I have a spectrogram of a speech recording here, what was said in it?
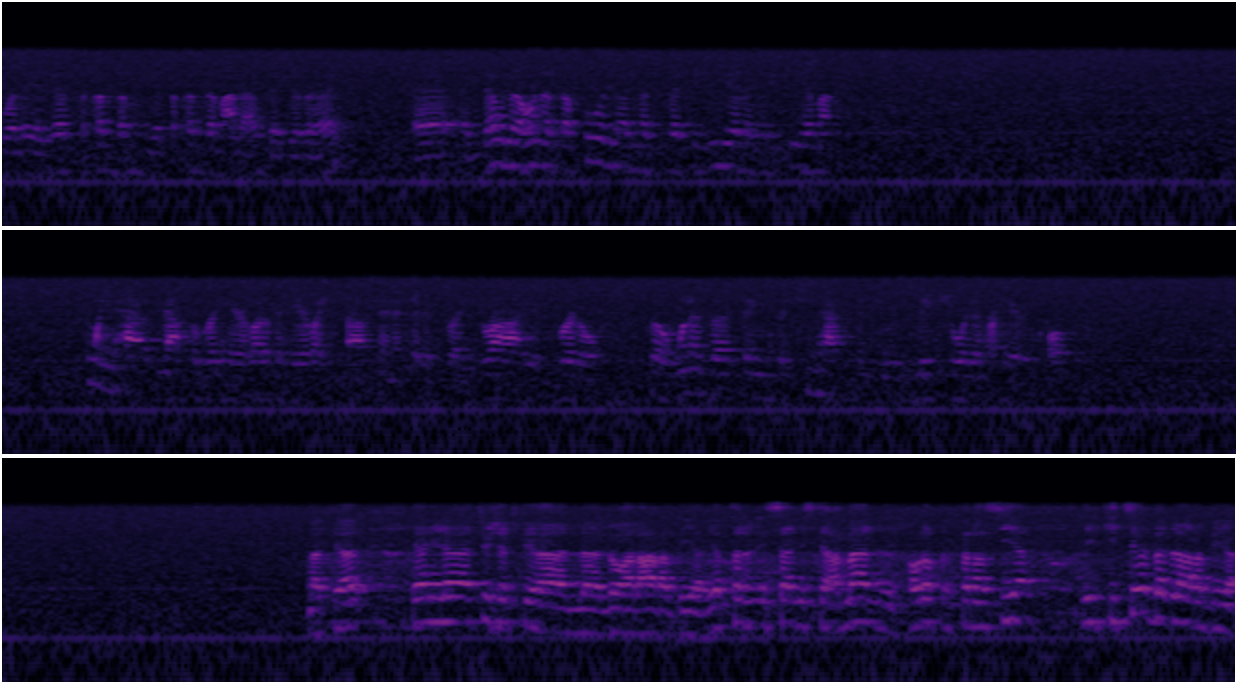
ولا يزال تقدم يتقدم على عدة جبهات آه، الدولة هنا تقول أن الاستراتيجية الأمريكية مع ماتيال يعني لا توجد فيها اللغة العربية يضطر الإنسان لاستعمال الحروف الفرنسية للكتابة بالعربية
